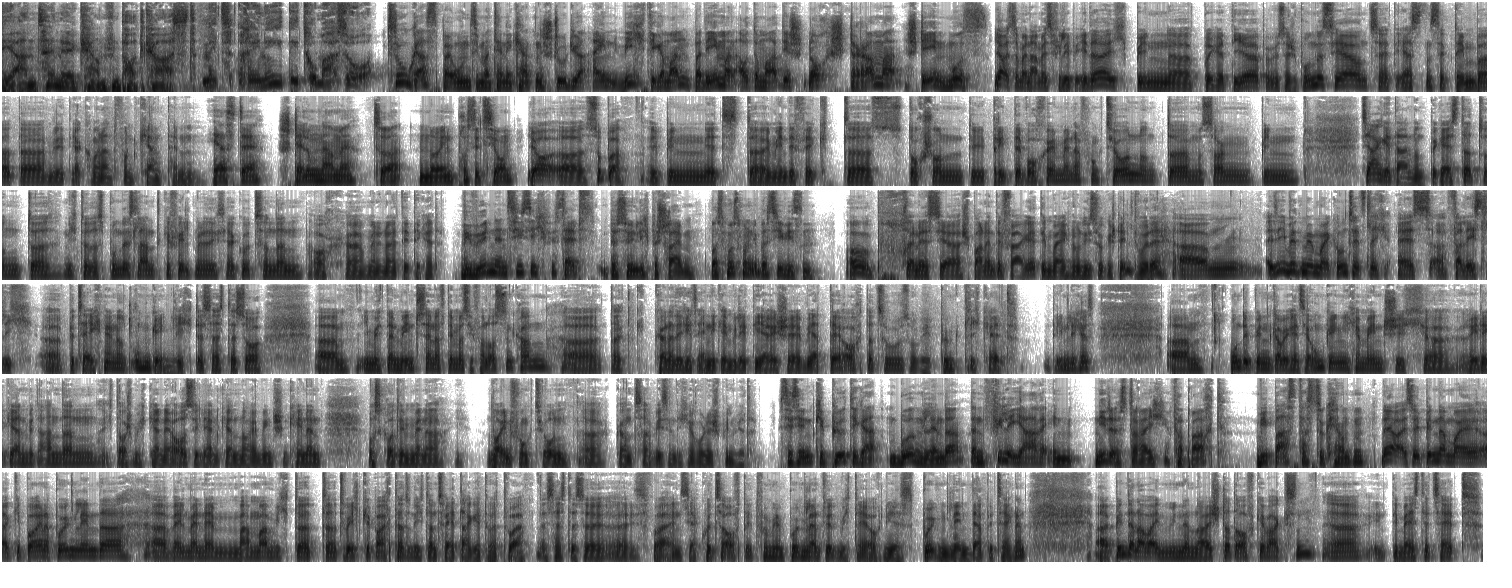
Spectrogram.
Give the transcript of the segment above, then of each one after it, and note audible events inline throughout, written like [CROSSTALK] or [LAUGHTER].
Der Antenne Kärnten Podcast mit René De Tomaso. Zu Gast bei uns im Antenne Kärnten Studio ein wichtiger Mann, bei dem man automatisch noch strammer stehen muss. Ja, also mein Name ist Philipp Eder, ich bin äh, Brigadier beim österreichischen Bundesheer und seit 1. September der Militärkommandant von Kärnten. Erste Stellungnahme zur neuen Position? Ja, äh, super. Ich bin jetzt äh, im Endeffekt äh, doch schon die dritte Woche in meiner Funktion und äh, muss sagen, bin sehr angetan und begeistert und äh, nicht nur das Bundesland gefällt mir natürlich sehr gut, sondern auch äh, meine neue Tätigkeit. Wie würden denn Sie sich selbst persönlich beschreiben? Was muss man über Sie wissen? Oh, das ist eine sehr spannende Frage, die mir eigentlich noch nie so gestellt wurde. Ähm, also ich würde mir mal grundsätzlich als äh, verlässlich äh, bezeichnen und umgänglich. Das heißt also, äh, ich möchte ein Mensch sein, auf den man sich verlassen kann. Äh, da gehören natürlich jetzt einige militärische Werte auch dazu, so wie Pünktlichkeit und ähnliches. Ähm, und ich bin, glaube ich, ein sehr umgänglicher Mensch. Ich rede gern mit anderen, ich tausche mich gerne aus, ich lerne gerne neue Menschen kennen, was gerade in meiner neuen Funktion ganz eine wesentliche Rolle spielen wird. Sie sind gebürtiger Burgenländer, dann viele Jahre in Niederösterreich verbracht. Wie passt das zu Kärnten? Naja, also ich bin einmal äh, geborener Burgenländer, äh, weil meine Mama mich dort äh, zur Welt gebracht hat und ich dann zwei Tage dort war. Das heißt also, äh, es war ein sehr kurzer Auftritt von mir im Burgenland, würde mich daher auch nie als Burgenländer bezeichnen. Äh, bin dann aber in Wiener Neustadt aufgewachsen, äh, die meiste Zeit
